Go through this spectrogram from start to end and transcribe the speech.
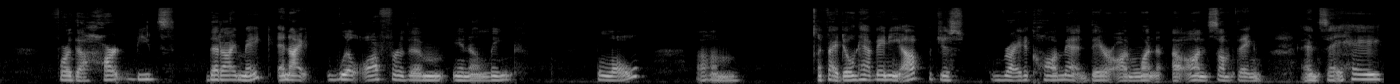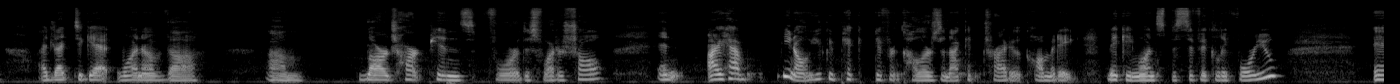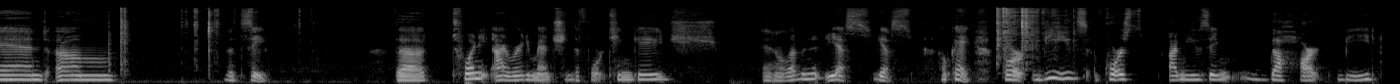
for the heart beads that I make, and I will offer them in a link below. Um, if I don't have any up, just write a comment there on one uh, on something and say, hey, I'd like to get one of the um, large heart pins for the sweater shawl. And I have you know, you could pick different colors and I can try to accommodate making one specifically for you. And, um, let's see. The 20, I already mentioned the 14 gauge and 11, yes, yes. Okay, for beads, of course, I'm using the heart bead.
